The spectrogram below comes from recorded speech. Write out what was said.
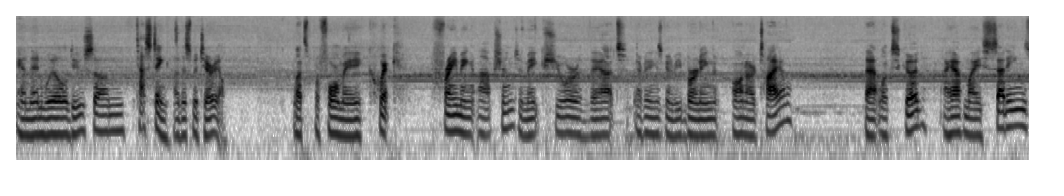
and then we'll do some testing of this material. Let's perform a quick framing option to make sure that everything is going to be burning on our tile. That looks good. I have my settings.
